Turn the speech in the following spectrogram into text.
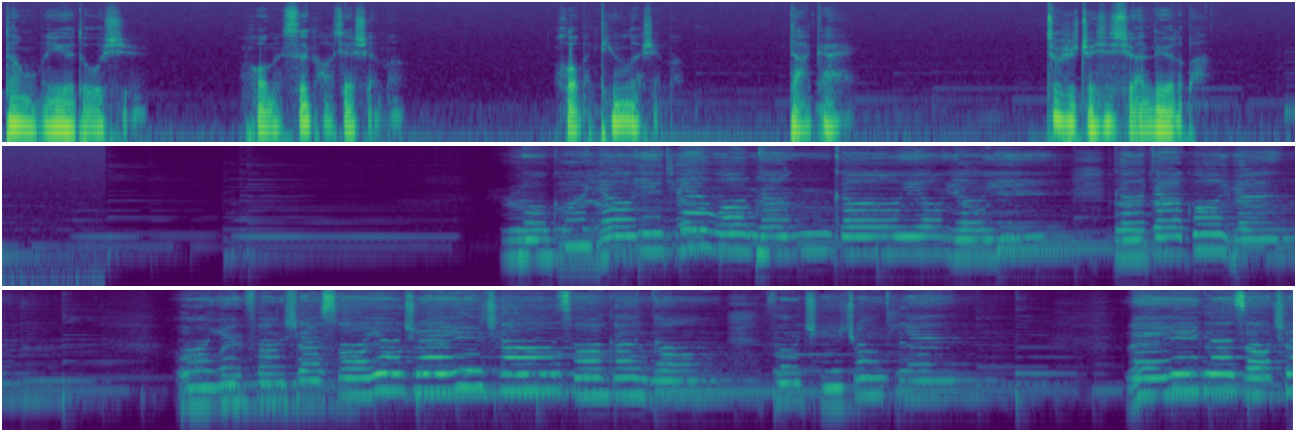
当我们阅读时，我们思考些什么？我们听了什么？大概就是这些旋律了吧。如果有一天我能够拥有一个大果园，我愿放下所有追求，做个农夫去种田。每一个早晨，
